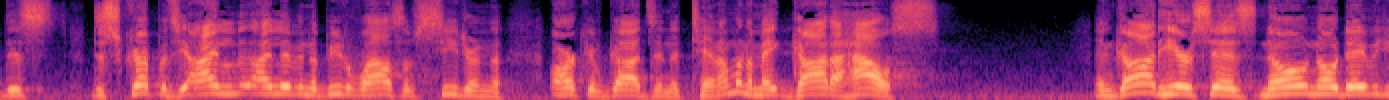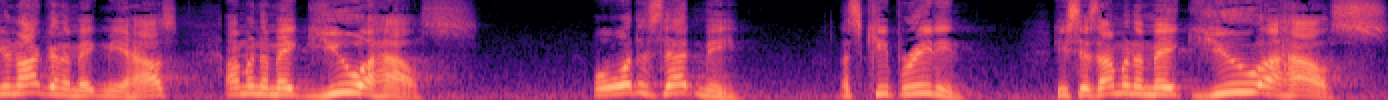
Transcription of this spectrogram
this discrepancy? I, I live in a beautiful house of cedar, and the ark of God's in a tent. I'm going to make God a house. And God here says, No, no, David, you're not going to make me a house. I'm going to make you a house. Well, what does that mean? Let's keep reading. He says, I'm going to make you a house.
